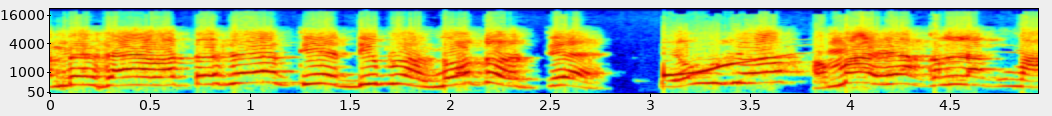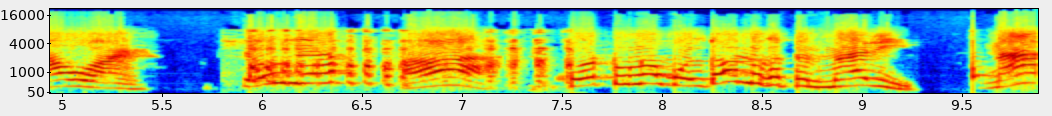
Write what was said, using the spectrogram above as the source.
અમે જાય વાતો છે, તે દીપડો નહોતો જ તે. એવું છે? અમારે એક કલાકમાં આવો એવું છે? હા. ખોટું ન બોલતો ને કે તને મારી. ના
